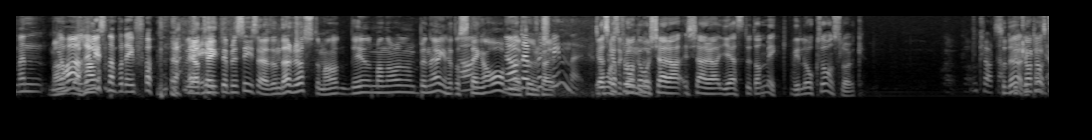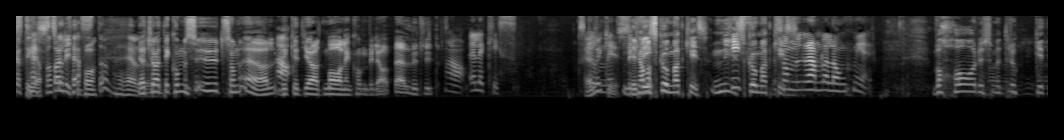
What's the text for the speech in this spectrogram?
Men Man- jag har aldrig här- lyssnat på dig förr. Men Jag tänkte precis säga, den där rösten, man, det, är- man har en benägenhet att stänga av Ja, den den försvinner. Jag ska två fråga sekunder. vår kära, kära gäst utan mick. Vill du också ha en slurk? Klart han. Det är klart han ska testa ska lite på. testa. Jag tror att det kommer se ut som öl, Ja. vilket gör att Malin kommer vilja ha väldigt lite. Ja, eller kiss. Eller Skummigt. kiss. Det, Det kan blir- vara skummat kiss. Kiss Nyskummat kiss. som ramlar långt ner. Vad har du som är druckit,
